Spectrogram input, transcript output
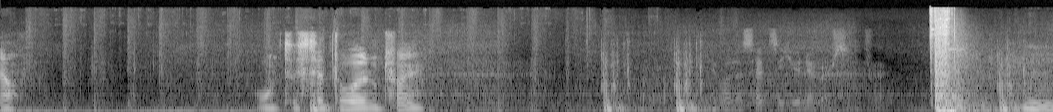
No. I want to set the world on fire. I wanna set the universe on fire. Hmm.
